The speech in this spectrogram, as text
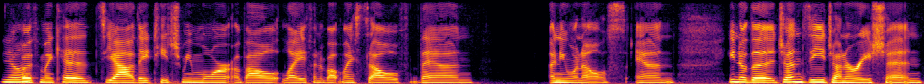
Yeah. both my kids, yeah, they teach me more about life and about myself than anyone else. And, you know, the Gen Z generation,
